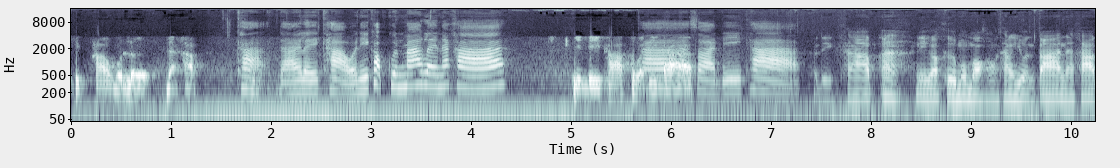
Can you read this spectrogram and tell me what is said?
20 เท่าหมดเลยนะครับ ค่ะ ได้เลยค่ะ วันนี้ขอบคุณมากเลยนะคะยินดีครับ สวัสดีครับะสวัสดีค่ะ สวัสดีครับ อะ นี่ก็คือมุมมองของทางหยวนต้านะครับ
